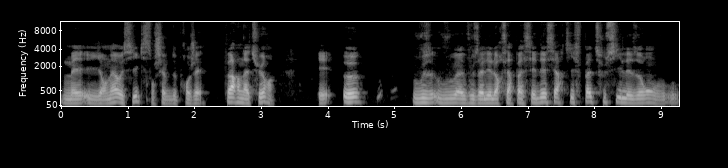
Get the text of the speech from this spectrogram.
mais il y en a aussi qui sont chefs de projet par nature, et eux, vous, vous, vous allez leur faire passer des certifs, pas de soucis, ils les auront.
